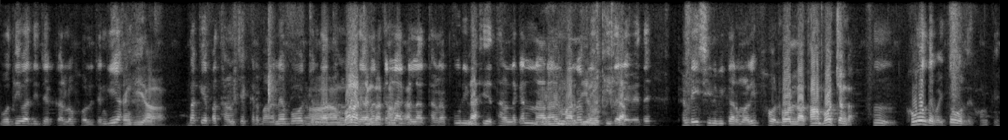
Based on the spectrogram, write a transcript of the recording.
ਬੋਦੀਵਾਦੀ ਚੈੱਕ ਕਰ ਲਓ ਫੁੱਲ ਚੰਗੀ ਆ। ਚੰਗੀ ਆ। ਬਾਕੀ ਆਪਾਂ ਥਣ ਚੈੱਕ ਕਰਵਾਣਾ ਬਹੁਤ ਚੰਗਾ ਥਣ ਬੜਾ ਚੰਗਾ ਕੱਲਾ ਕੱਲਾ ਥਣ ਪੂਰੀ ਮਿੱਠੀ ਦੇ ਥਣ ਲੱਗਾ ਨਾੜਾ ਮਰਜ਼ੀ ਮਿੱਠੀ ਦਾ ਲੈਵੇ ਤੇ ਠੰਡੀ ਸੀਲ ਵੀ ਕਰਮ ਵਾਲੀ ਫੁੱਲ। ਫੁੱਲ ਆ ਥਣ ਬਹੁਤ ਚੰਗਾ। ਹੂੰ ਖੋਲ ਦੇ ਬਈ ਤੋੜ ਦੇ ਖੋਲ ਕੇ।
